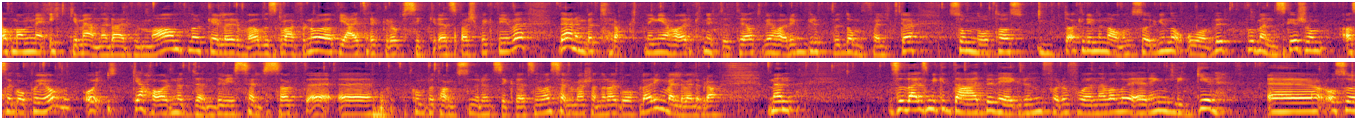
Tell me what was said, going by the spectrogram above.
at man ikke mener det er humant nok, eller hva det skal være for noe, at jeg trekker opp sikkerhetsperspektivet. Det er en betraktning jeg har knyttet til at vi har en gruppe domfelte som nå tas ut av kriminalomsorgen og over på mennesker som altså går på jobb og ikke har nødvendigvis selvsagt eh, eh, kompetansen rundt sikkerhetsnivået, selv om jeg skjønner det er god opplæring. Veldig, veldig bra. Men så det er liksom ikke der beveggrunnen for å få en evaluering ligger. Eh, og så,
